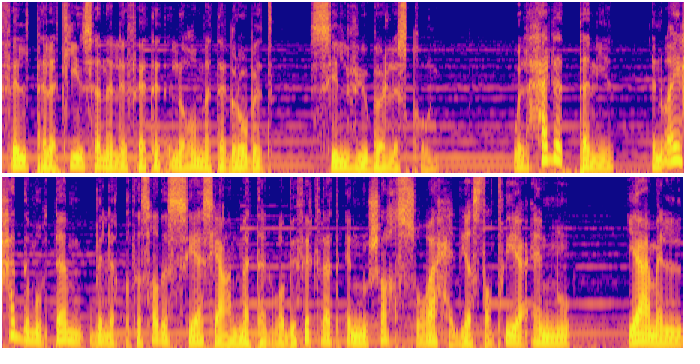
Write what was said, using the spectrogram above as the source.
في ال 30 سنة اللي فاتت اللي هم تجربة سيلفيو بيرلسكوني. والحاجة التانية إنه أي حد مهتم بالاقتصاد السياسي عامة وبفكرة إنه شخص واحد يستطيع إنه يعمل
